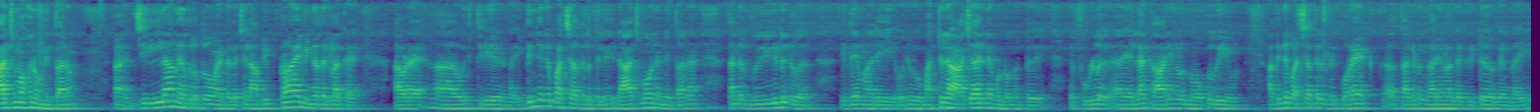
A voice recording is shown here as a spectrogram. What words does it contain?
രാജ്മോഹൻ ഉണ്ണിത്താനും ജില്ലാ നേതൃത്വവുമായിട്ടൊക്കെ ചില അഭിപ്രായ ഭിന്നതകളൊക്കെ അവിടെ ഉരുത്തിരിയുണ്ടായി ഇതിന്റെയൊക്കെ പശ്ചാത്തലത്തിൽ രാജ്മോഹൻ ഉണ്ണിത്താന് തന്റെ വീടുകൾ ഇതേമാതിരി ഒരു മറ്റൊരു ആചാര്യനെ കൊണ്ടുവന്നിട്ട് ഫുള്ള് എല്ലാ കാര്യങ്ങളും നോക്കുകയും അതിന്റെ പശ്ചാത്തലത്തിൽ കുറേ തകിടും കാര്യങ്ങളൊക്കെ കിട്ടുകയൊക്കെ ഉണ്ടായി.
